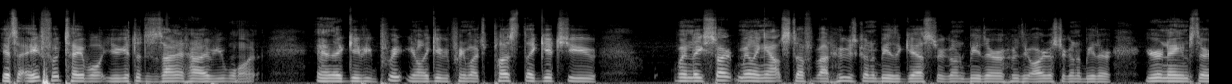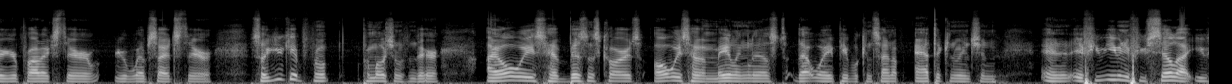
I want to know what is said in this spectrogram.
It's an eight foot table. You get to design it however you want, and they give you pre, you know they give you pretty much. Plus they get you when they start mailing out stuff about who's going to be the guests are going to be there, who the artists are going to be there. Your name's there, your products there, your website's there, so you get pro- promotion from there. I always have business cards. Always have a mailing list. That way people can sign up at the convention. And if you even if you sell out, you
